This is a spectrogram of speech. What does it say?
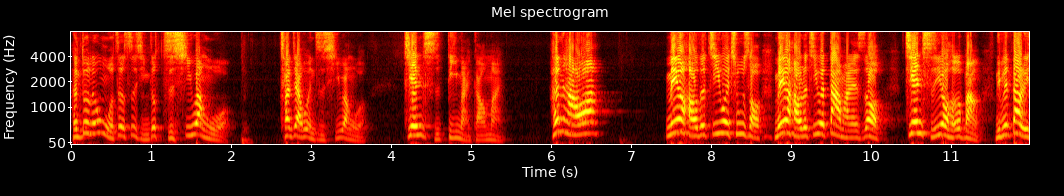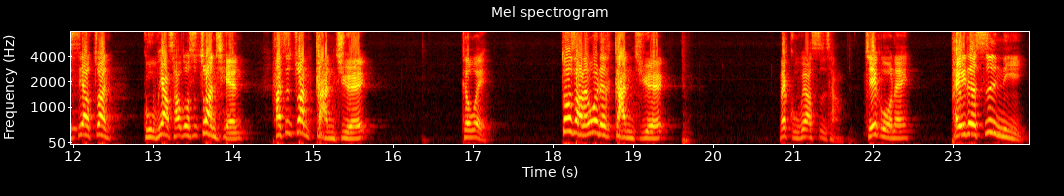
很多人问我这个事情，都只希望我参加会，只希望我坚持低买高卖，很好啊。没有好的机会出手，没有好的机会大买的时候，坚持又何妨？你们到底是要赚股票操作是赚钱，还是赚感觉？各位，多少人为了感觉来股票市场，结果呢，赔的是你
